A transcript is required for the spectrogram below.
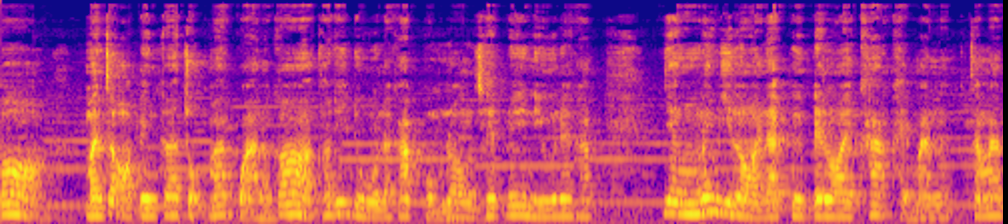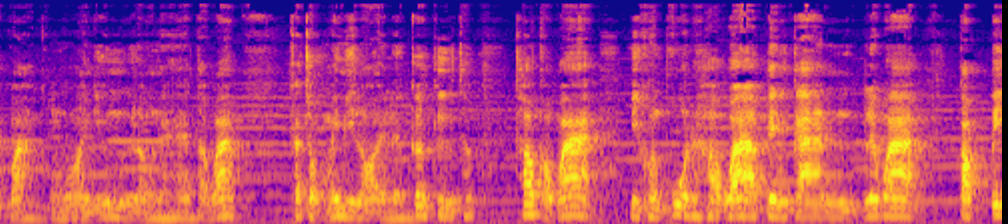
ก็มันจะออกเป็นกระจกมากกว่า แล้วก็เท่าที่ดูนะครับ ผมลองเช็ดด้วยนิ้วนะครับยังไม่มีรอยนะคือเป็นรอยคราบไขมันนะมากกว่าของรอยนิ้วมือเรานะฮะแต่ว่ากระจกไม่มีรอยเลยก็คือเท่ากับว่ามีคนพูดนะครับว่าเป็นการเรียกว่า copy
